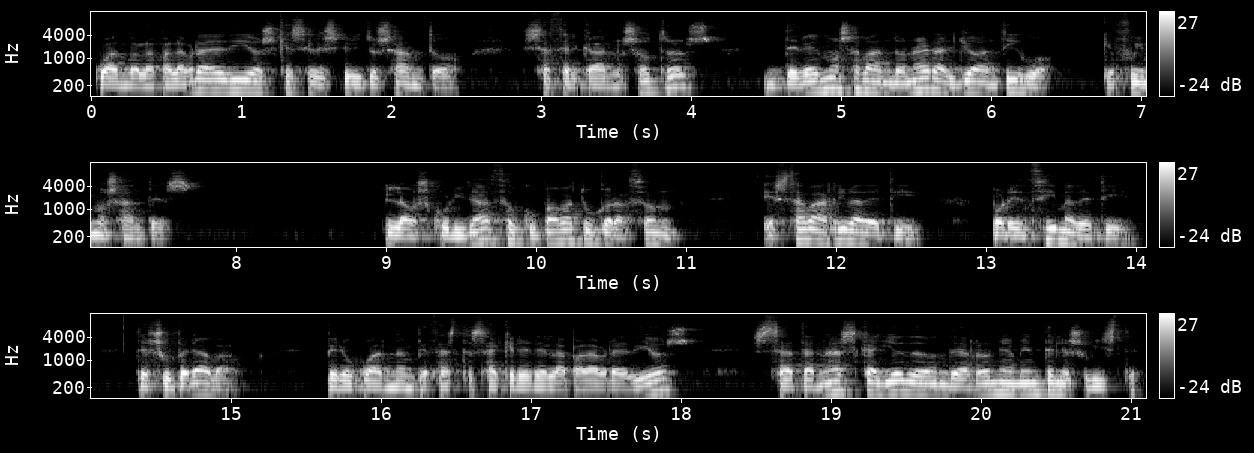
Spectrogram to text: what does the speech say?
Cuando la palabra de Dios, que es el Espíritu Santo, se acerca a nosotros, debemos abandonar al yo antiguo, que fuimos antes. La oscuridad ocupaba tu corazón, estaba arriba de ti, por encima de ti, te superaba, pero cuando empezaste a creer en la palabra de Dios, Satanás cayó de donde erróneamente le subiste.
